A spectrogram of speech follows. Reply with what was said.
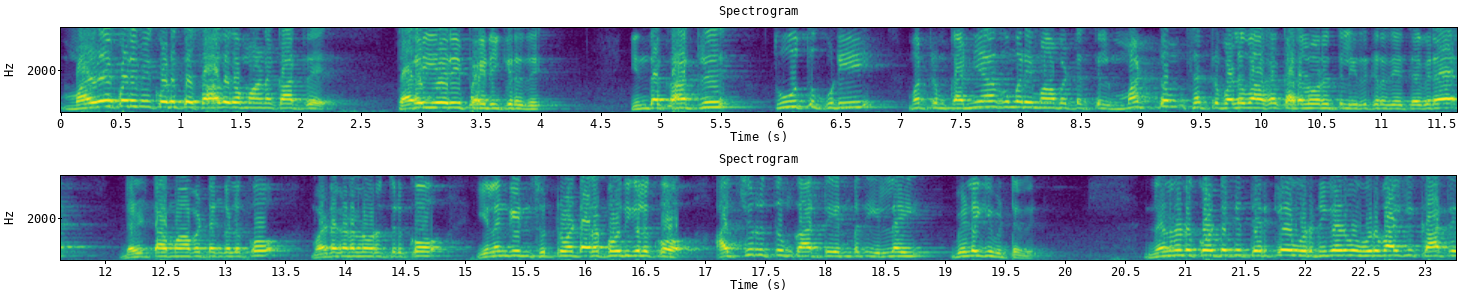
மழைப்பொழிவை கொடுக்க சாதகமான காற்று தரையேறி பயணிக்கிறது. இந்த காற்று தூத்துக்குடி மற்றும் கன்னியாகுமரி மாவட்டத்தில் மட்டும் சற்று வலுவாக கடலோரத்தில் இருக்கிறதே தவிர டெல்டா மாவட்டங்களுக்கோ வடகடலோரத்திற்கோ இலங்கையின் சுற்றுவட்டார பகுதிகளுக்கோ அச்சுறுத்தும் காற்று என்பது இல்லை விலகிவிட்டது. நிலநடுக்கோட்டுக்கு தெற்கே ஒரு நிகழ்வு உருவாக்கி காற்றை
